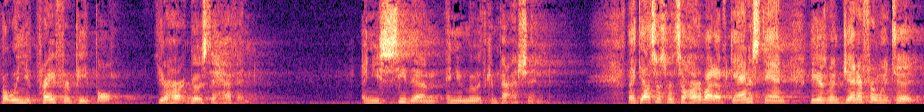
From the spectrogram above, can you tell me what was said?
But when you pray for people, your heart goes to heaven. and you see them and you move with compassion. Like that's what's been so hard about Afghanistan because when Jennifer went to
